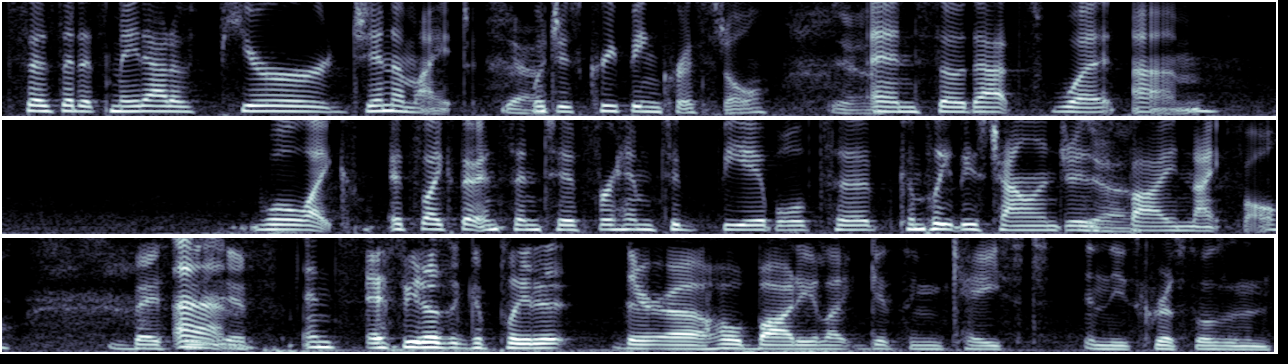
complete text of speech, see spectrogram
says that it's made out of pure jennamite, Yeah. which is creeping crystal yeah. and so that's what um will like it's like the incentive for him to be able to complete these challenges Yeah. by nightfall Basically, um, if and s- if he doesn't complete it, their uh, whole body like gets encased in these crystals, and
